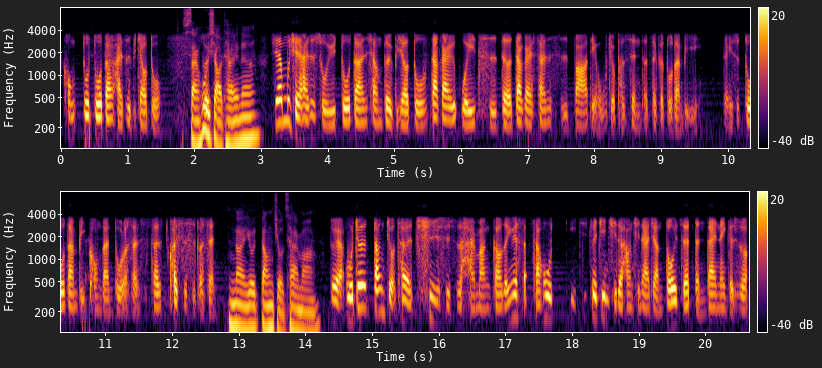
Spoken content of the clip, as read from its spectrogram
空多多单还是比较多，散户小台呢？现在目前还是属于多单相对比较多，大概维持的大概三十八点五九 percent 的这个多单比例，等于是多单比空单多了三十三快四十 percent。那又当韭菜吗？对啊，我觉得当韭菜的趋势是还蛮高的，因为散散户以及最近期的行情来讲，都一直在等待那个，就是说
